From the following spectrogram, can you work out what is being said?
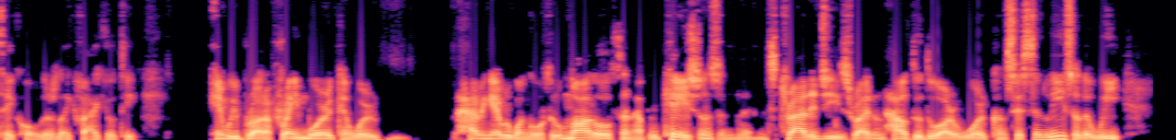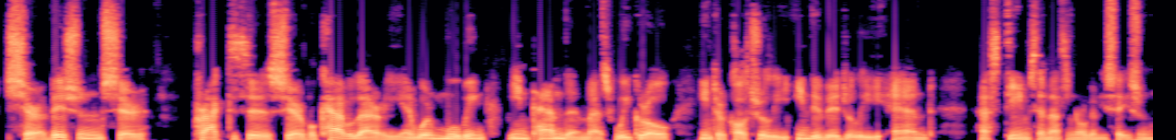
stakeholders like faculty and we brought a framework and we're having everyone go through models and applications and, and, strategies, right, on how to do our work consistently so that we share a vision, share practices, share vocabulary, and we're moving in tandem as we grow interculturally, individually, and as teams and as an organization.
